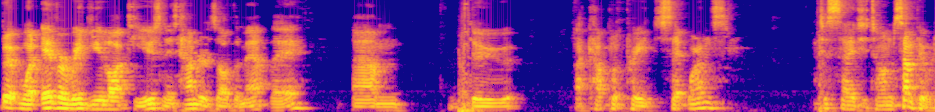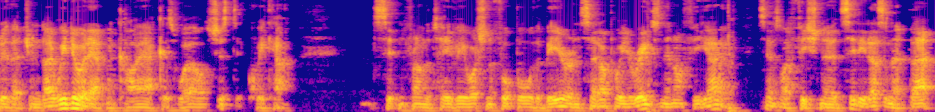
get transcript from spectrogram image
But whatever rig you like to use, and there's hundreds of them out there, um, do a couple of preset ones. Just saves you time. Some people do that during the day. We do it out in a kayak as well. It's just quicker. Sit in front of the TV watching the football with a beer and set up all your rigs, and then off you go. Sounds like Fish Nerd City, doesn't it? But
